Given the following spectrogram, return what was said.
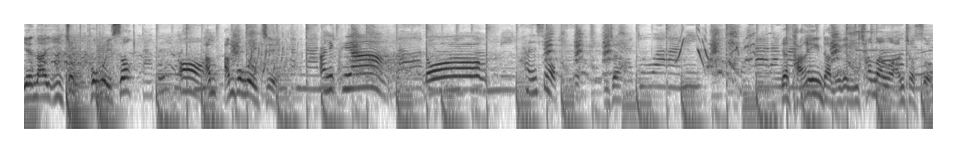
얘 나 이쪽 보고 있어? 어. 안, 안 보고 있지? 아니, 그냥 너 관심 없어. 진짜? 야 다행이다 내가 2천만 원 안 쳤어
